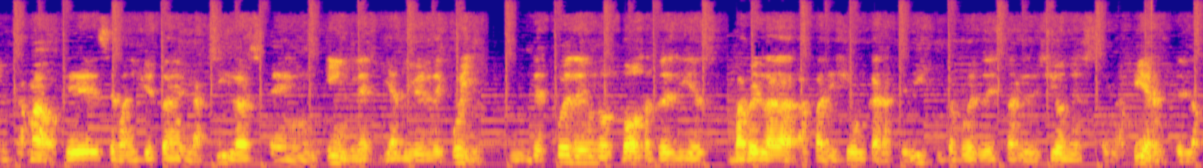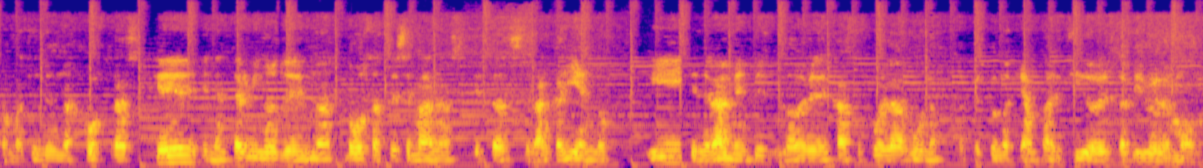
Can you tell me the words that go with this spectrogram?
inflamados que se manifiestan en axilas, en ingle y a nivel de cuello. Después de unos dos a tres días va a haber la aparición característica pues, de estas lesiones en la piel, de la formación de unas costras que en el término de unas dos a tres semanas estas se van cayendo y generalmente no debe dejar secuela alguna las personas que han padecido de esta viruela del mono.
